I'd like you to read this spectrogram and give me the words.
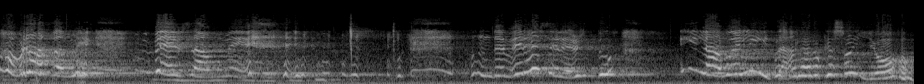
Abrázame, bésame. ¿De veras eres tú? ¿Y la abuelita? Pues claro que soy yo.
